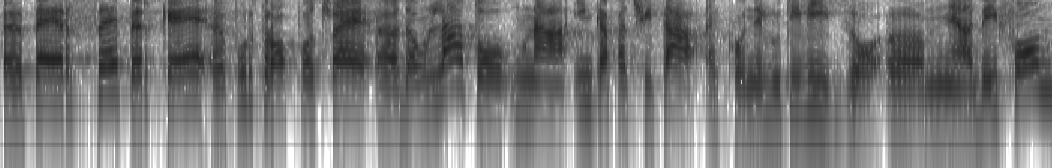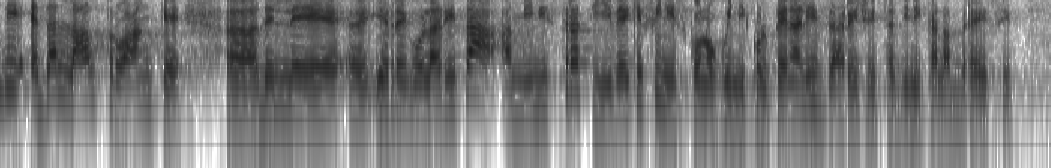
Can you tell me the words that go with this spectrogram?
eh, perse perché eh, purtroppo c'è eh, da un lato una incapacità ecco, nell'utilizzo ehm, dei fondi e dall'altro anche eh, delle eh, irregolarità amministrative che finiscono quindi col penalizzare i cittadini calabresi.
